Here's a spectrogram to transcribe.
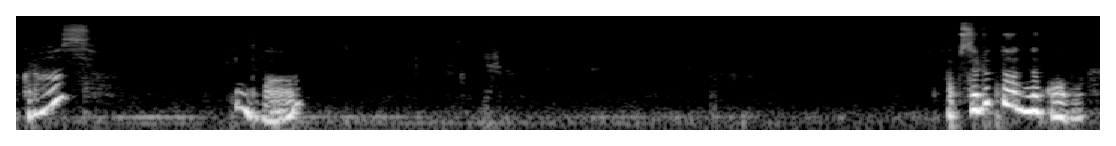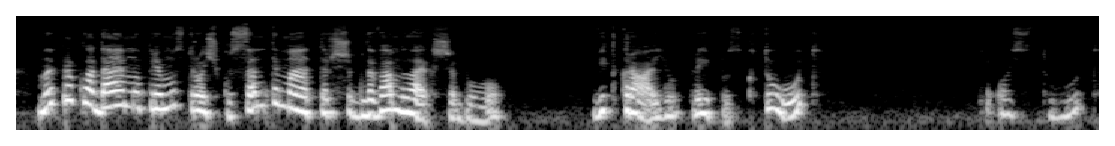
Так, раз і два. Абсолютно однаково. Ми прокладаємо пряму строчку сантиметр, щоб вам легше було. Від краю припуск тут. І ось тут.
